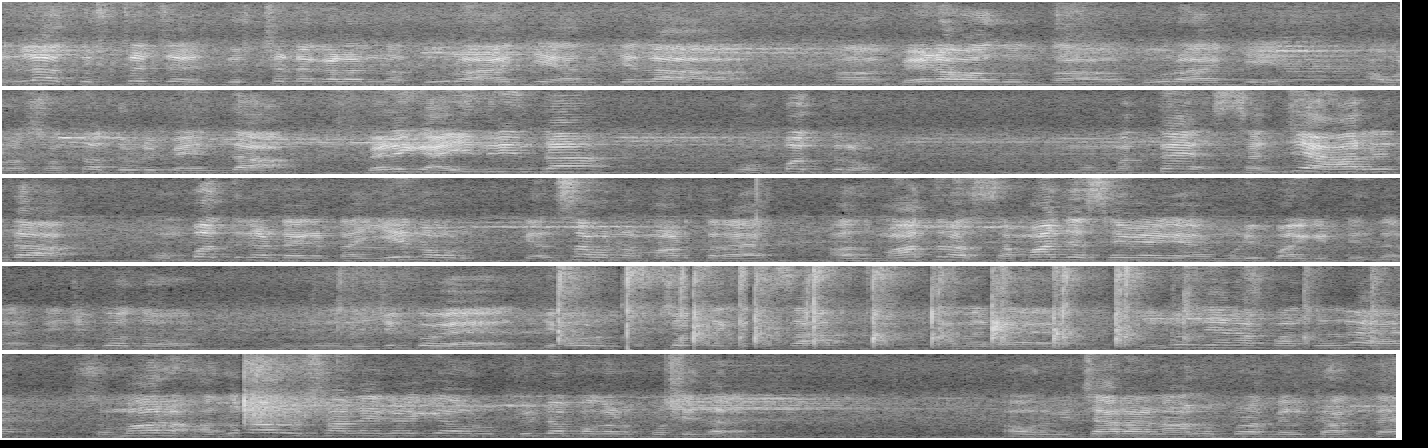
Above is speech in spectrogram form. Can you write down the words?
ಎಲ್ಲ ದುಷ್ಟ ದುಶ್ಚಟಗಳನ್ನು ದೂರ ಹಾಕಿ, ಅದಕ್ಕೆಲ್ಲ ಬೇಡವಾದಂಥ ದೂರ ಹಾಕಿ ಅವರ ಸ್ವಂತ ದುಡಿಮೆಯಿಂದ ಬೆಳಿಗ್ಗೆ ಐದರಿಂದ ಒಂಬತ್ತು ಮತ್ತೆ ಸಂಜೆ ಆರರಿಂದ ಒಂಬತ್ತು ಗಂಟೆ ಗಂಟ ಏನು ಅವರು ಕೆಲಸವನ್ನು ಮಾಡ್ತಾರೆ, ಅದು ಮಾತ್ರ ಸಮಾಜ ಸೇವೆಗೆ ಮುಡಿಪಾಗಿಟ್ಟಿದ್ದಾರೆ. ನಿಜಕ್ಕೂ ನಿಜಕ್ಕೂ ದೇವರು ಮೆಚ್ಚುವಂಥ ಕೆಲಸ. ಆಮೇಲೆ ಇನ್ನೊಂದು ಏನಪ್ಪ ಅಂತಂದರೆ ಸುಮಾರು ಹದಿನಾರು ಶಾಲೆಗಳಿಗೆ ಅವರು ಪೀಠೋಪಗಳು ಕೊಟ್ಟಿದ್ದಾರೆ. ಅವ್ರ ವಿಚಾರ ನಾನು ಕೂಡ ಮೆಲ್ಕು ಹಾಕ್ತೆ.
